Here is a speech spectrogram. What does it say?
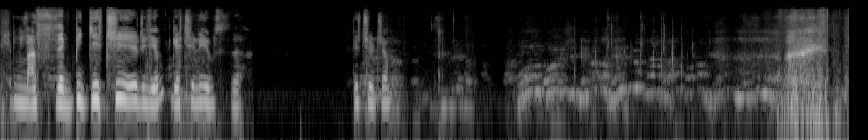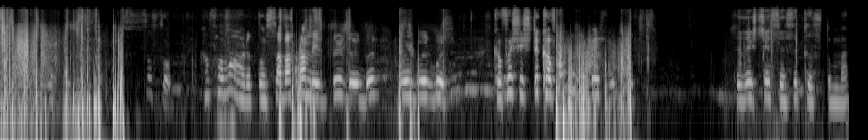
Şimdi ben size bir geçireyim. Geçireyim size. Geçireceğim. Kafamı ağrıttın. Sabahtan beri dır dır dır bır bır bır. Kafa şişti. Kafam bir beş kıs. Size için sesi kıstım ben.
